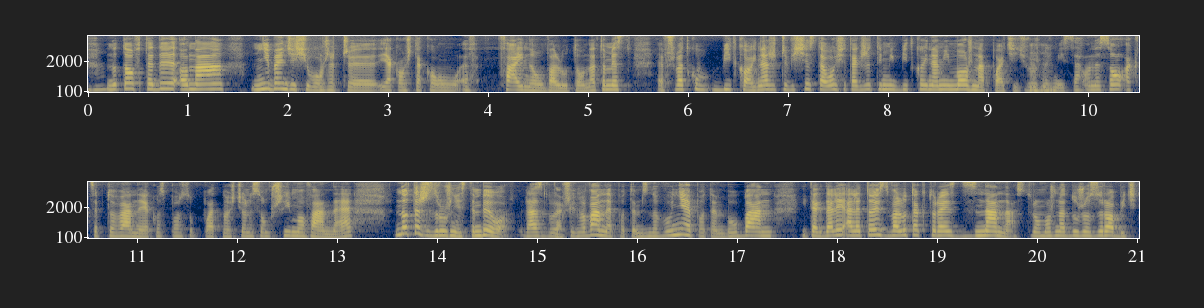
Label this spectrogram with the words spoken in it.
mhm. no to wtedy ona nie będzie siłą rzeczy jakąś taką fajną walutą. Natomiast w przypadku bitcoina rzeczywiście stało się tak, że tymi bitcoinami można płacić w różnych mhm. miejscach. One są akceptowane jako sposób płatności, one są przyjmowane. No też różnie z tym było. Raz były tak. przyjmowane, potem znowu nie, potem był ban i tak dalej, ale to jest waluta, która jest znana, z którą można dużo zrobić,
